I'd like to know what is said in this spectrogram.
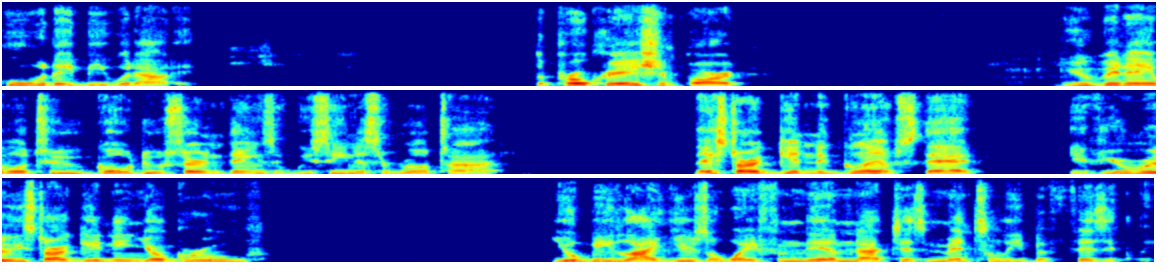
who would they be without it? The procreation part, you've been able to go do certain things, and we've seen this in real time. They start getting a glimpse that if you really start getting in your groove, you'll be light years away from them, not just mentally, but physically.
